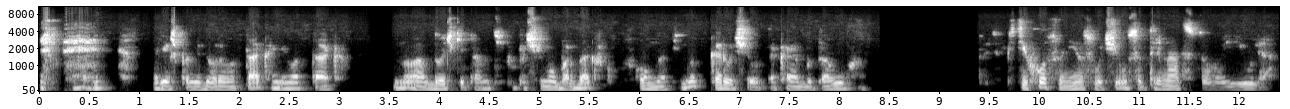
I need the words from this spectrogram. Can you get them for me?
режь помидоры вот так, а не вот так. Ну, а в дочке там, типа, почему бардак в комнате? Ну, короче, вот такая бытовуха. Психоз у нее случился 13 июля.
